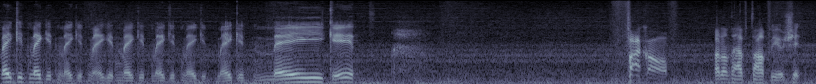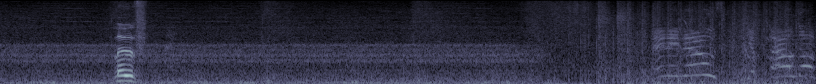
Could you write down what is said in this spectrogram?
make it, make it, make it, make it, make it, make it, make it, make it, make it. Fuck off! I don't have time for your shit. Move. Any news? You found him?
